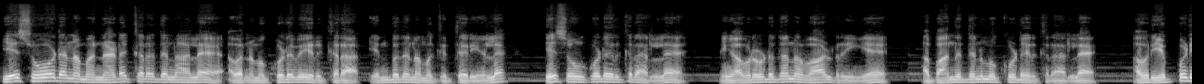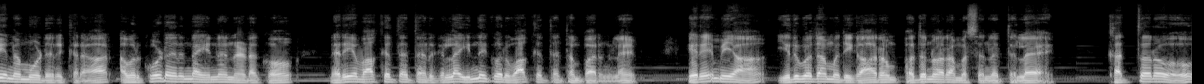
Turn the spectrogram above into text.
இயேசுவோட நம்ம நடக்கிறதுனால அவர் நம்ம கூடவே இருக்கிறார் என்பது நமக்கு தெரியும்ல. இயேசு உங்க கூட இருக்கிறார்ல? நீங்க அவரோடு தானே வாழ்றீங்க? அப்ப அந்த தினமும் கூட இருக்கிறார்ல? அவர் எப்படி நம்மோடு இருக்கிறார்? அவர் கூட இருந்தா என்ன நடக்கும்? நிறைய வாக்குத்தத்தம் இருக்குல்ல? இன்னைக்கு ஒரு வாக்குத்தத்தம் பாருங்களேன். இறைமையா இருபதாம் அதிகாரம் பதினோராம் வசனத்துல கத்தரோ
